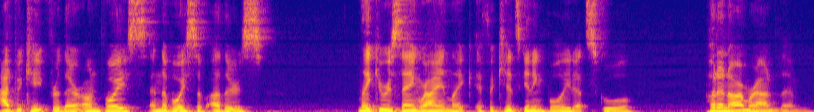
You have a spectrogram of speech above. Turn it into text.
advocate for their own voice and the voice of others. Like you were saying, Ryan, like if a kid's getting bullied at school, put an arm around them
